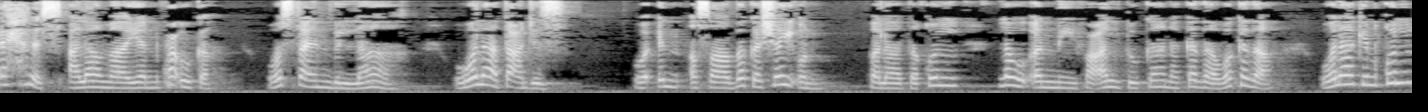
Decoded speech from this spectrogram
احرس على ما ينفعك واستعن بالله ولا تعجز۔ وان اصابك شيء فلا تقل لو انی فعلت كان كذا وكذا ولكن قل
